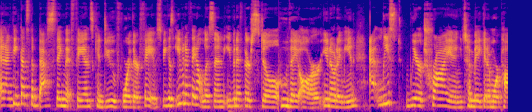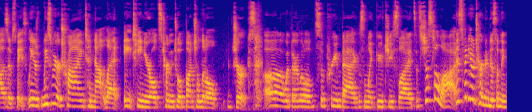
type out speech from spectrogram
And I think that's the best thing that fans can do for their faves because even if they don't listen, even if they're still who they are, you know what I mean? At least we are trying to make it a more positive space. At least we are trying to not let 18 year olds turn into a bunch of little jerks. Oh, with their little Supreme bags and like Gucci slides. It's just a lot. This video turned into something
